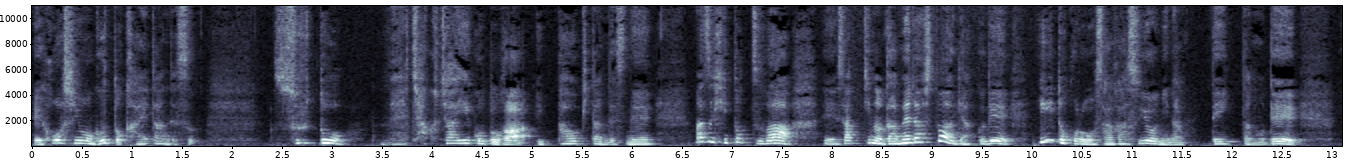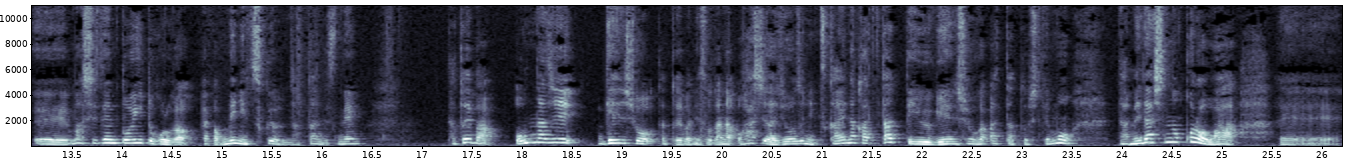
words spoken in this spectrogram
えー、方針をぐっと変えたんです。するとめちゃくちゃいいことがいっぱい起きたんですね。まず一つは、えー、さっきのダメ出しとは逆でいいところを探すようになっていったので、えー、まあ、自然といいところがやっぱ目につくようになったんですね。例えば同じ現象例えばねそうだなお箸が上手に使えなかったっていう現象があったとしてもダメ出しの頃は、え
